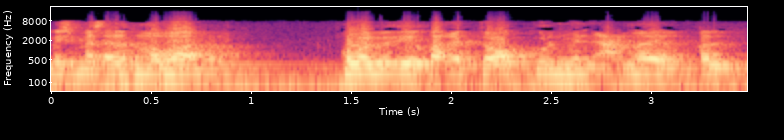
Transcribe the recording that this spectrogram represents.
مش مسألة مظاهر. هو الذي قال التوكل من أعمال القلب.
